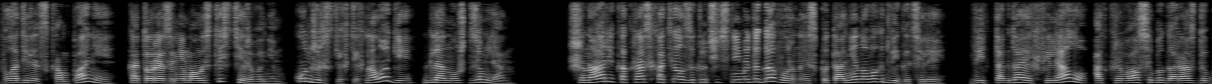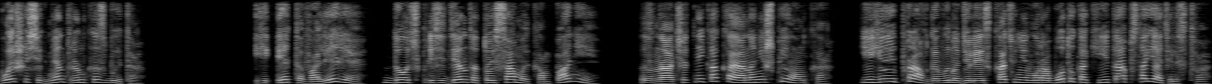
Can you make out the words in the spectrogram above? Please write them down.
владелец компании, которая занималась тестированием унжирских технологий для нужд землян. Шинари как раз хотел заключить с ними договор на испытание новых двигателей, ведь тогда их филиалу открывался бы гораздо больший сегмент рынка сбыта. И это Валерия, дочь президента той самой компании? Значит, никакая она не шпионка. Ее и правда вынудили искать у него работу какие-то обстоятельства.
